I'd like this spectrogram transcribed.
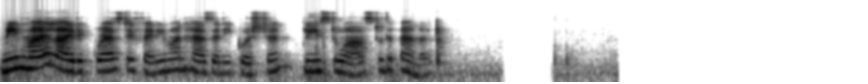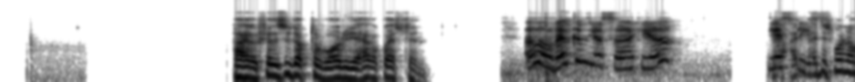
Meanwhile, I request if anyone has any question, please to ask to the panel. Hi, Usha. This is Dr. Wari. I have a question. Oh, welcome, you sir, here. Yes, please. I, I just want to,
